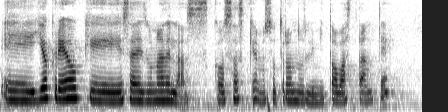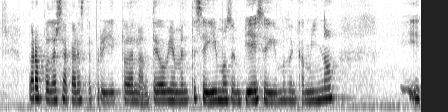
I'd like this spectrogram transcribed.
Eh, yo creo que esa es una de las cosas que a nosotros nos limitó bastante para poder sacar este proyecto adelante. Obviamente seguimos en pie y seguimos en camino, y,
